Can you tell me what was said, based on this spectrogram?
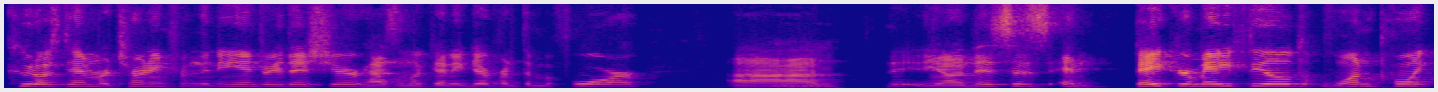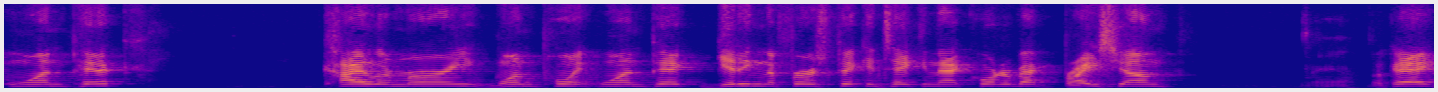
kudos to him returning from the knee injury this year. Hasn't looked any different than before. Uh, mm-hmm. You know, this is and Baker Mayfield 1.1 pick, Kyler Murray 1.1 pick, getting the first pick and taking that quarterback, Bryce Young. Yeah. Okay.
